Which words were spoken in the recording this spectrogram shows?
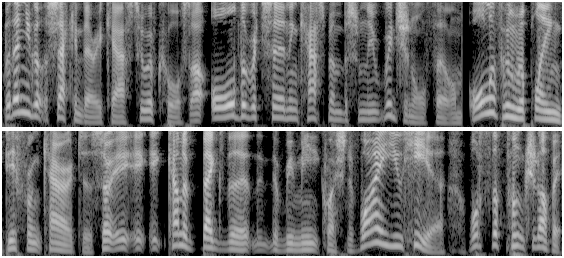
But then you've got the secondary cast, who, of course, are all the returning cast members from the original film, all of whom are playing different characters. So it, it, it kind of begs the, the, the immediate question of why are you here? What's the function of it?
